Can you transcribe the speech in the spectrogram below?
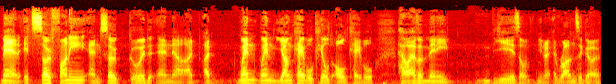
man it's so funny and so good and uh, I, I when when young cable killed old cable however many years or you know runs ago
